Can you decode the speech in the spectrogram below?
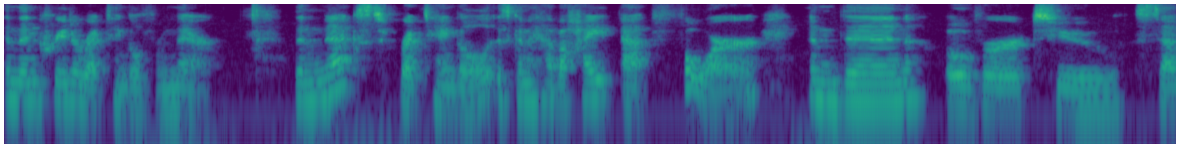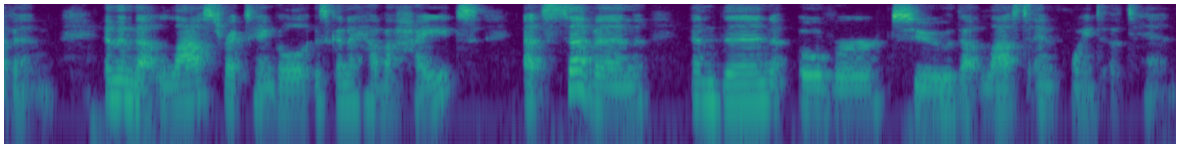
and then create a rectangle from there. The next rectangle is going to have a height at 4 and then over to 7. And then that last rectangle is going to have a height at 7 and then over to that last endpoint of 10.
